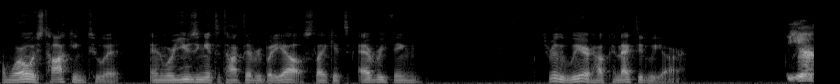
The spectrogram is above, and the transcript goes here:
And we're always talking to it and we're using it to talk to everybody else. Like it's everything. It's really weird how connected we are. Yeah,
